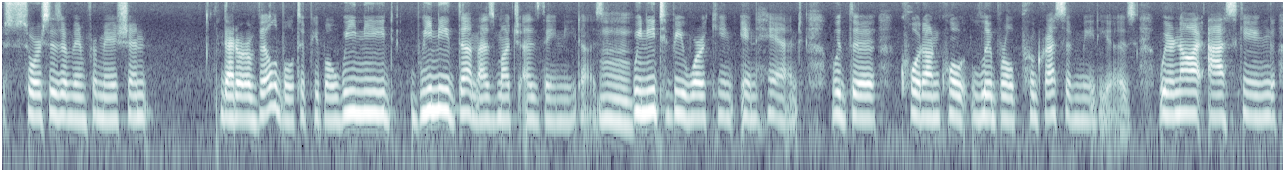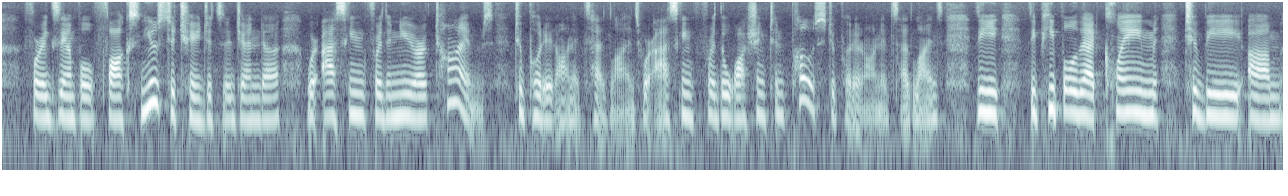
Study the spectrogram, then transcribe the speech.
sources of information that are available to people. We need, we need them as much as they need us. Mm. We need to be working in hand with the quote unquote liberal progressive medias. We're not asking for example, Fox News to change its agenda. We're asking for the New York Times to put it on its headlines. We're asking for the Washington Post to put it on its headlines. The, the people that claim to be um,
